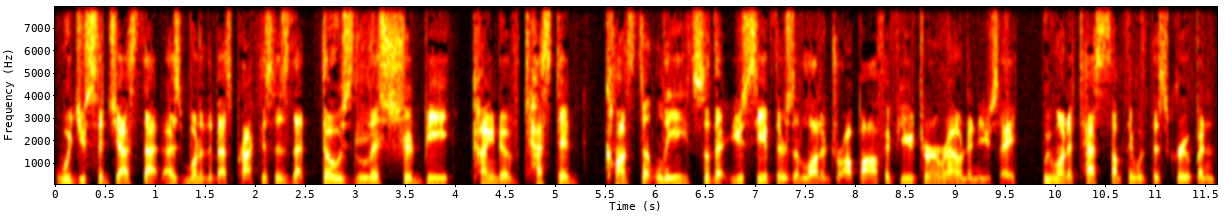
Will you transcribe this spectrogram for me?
Would you suggest that as one of the best practices that those lists should be kind of tested constantly so that you see if there's a lot of drop off? If you turn around and you say, we want to test something with this group and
